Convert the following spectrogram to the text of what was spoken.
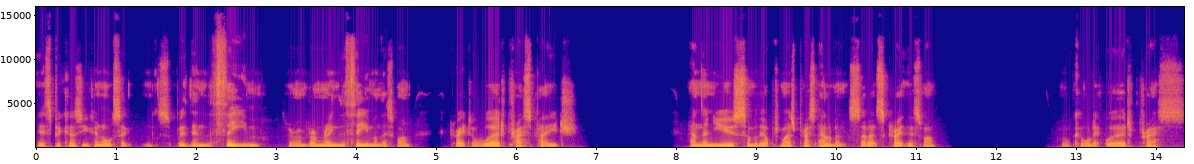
is because you can also, within the theme, remember I'm running the theme on this one, create a WordPress page and then use some of the OptimizePress elements. So let's create this one. We'll call it WordPress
